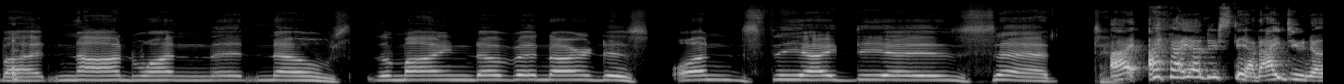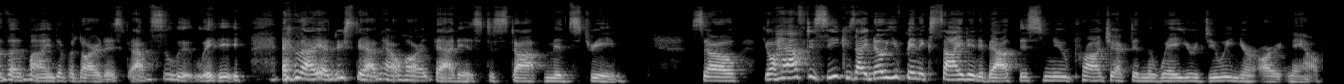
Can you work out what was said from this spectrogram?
but not one that knows the mind of an artist once the idea is set. I, I understand. I do know the mind of an artist, absolutely. And I understand how hard that is to stop midstream. So you'll have to see because I know you've been excited about this new project and the way you're doing your art now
